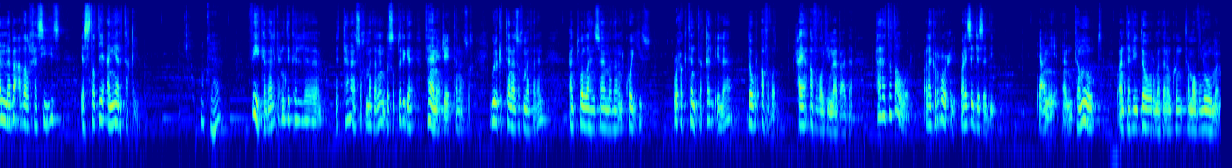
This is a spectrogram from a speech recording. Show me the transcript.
أن بعض الخسيس يستطيع أن يرتقي. أوكي. فيه كذلك عندك ال- التناسخ مثلا بس بطريقة ثانية جاي التناسخ. يقول لك التناسخ مثلا أنت والله إنسان مثلا كويس روحك تنتقل إلى دور أفضل حياة أفضل فيما بعدها. هذا تطور. ولكن روحي وليس جسدي. يعني أن تموت وأنت في دور مثلا كنت مظلوما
